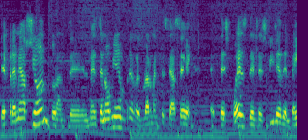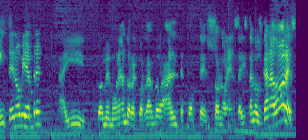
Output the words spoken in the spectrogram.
de premiación durante el mes de noviembre. Regularmente se hace eh, después del desfile del 20 de noviembre ahí conmemorando, recordando al deporte sonorense. Ahí están los ganadores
